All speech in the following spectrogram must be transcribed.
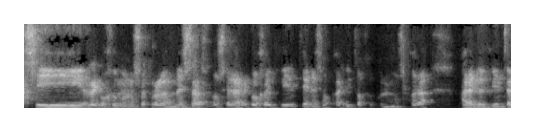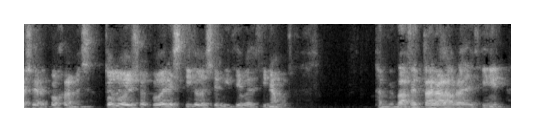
si recogemos nosotros las mesas o se las recoge el cliente en esos carritos que ponemos ahora para que el cliente se recoja la mesa. Todo eso, todo el estilo de servicio que definamos, también va a afectar a la hora de definir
